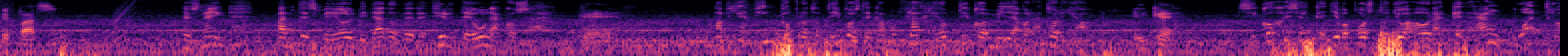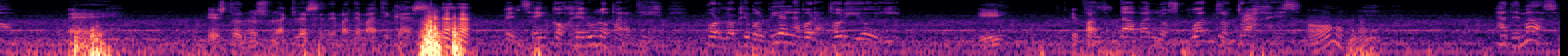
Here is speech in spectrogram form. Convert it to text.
¿Qué pasa? Snake, antes me he olvidado de decirte una cosa. ¿Qué? Había cinco prototipos de camuflaje óptico en mi laboratorio. ¿Y qué? Si coges el que llevo puesto yo ahora, quedarán cuatro. Eh, esto no es una clase de matemáticas. Pensé en coger uno para ti, por lo que volví al laboratorio y... ¿Y? Faltaban los cuatro trajes. Oh. Además,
